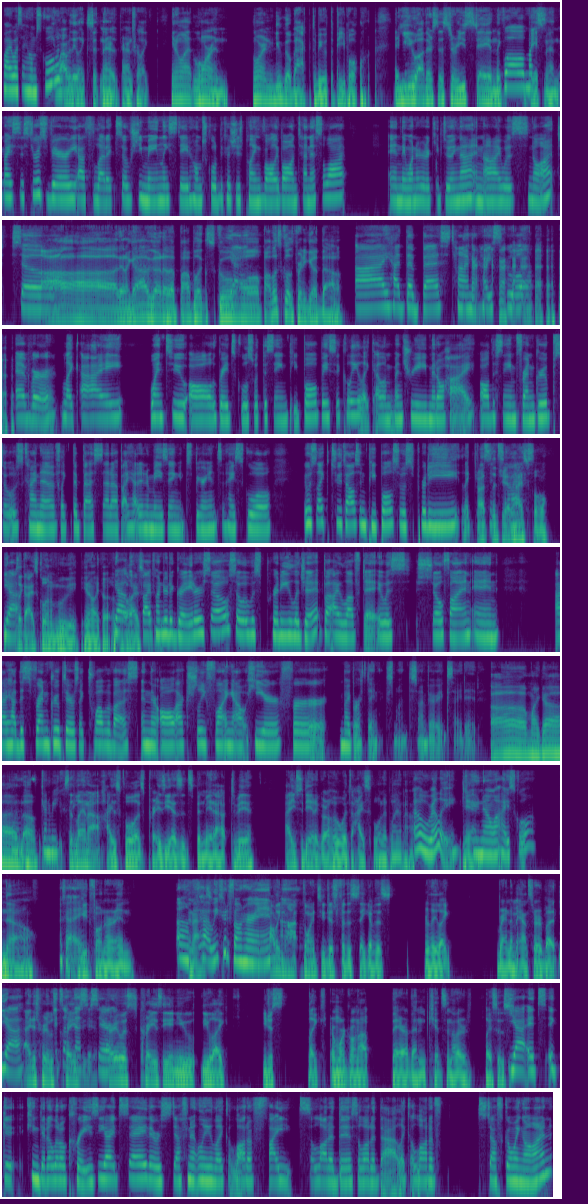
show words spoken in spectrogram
why was I homeschooled? Why were they like sitting there? The parents were like, you know what, Lauren, Lauren, you go back to be with the people, and you, other sister, you stay in the. Well, my, basement. my sister is very athletic, so she mainly stayed homeschooled because she was playing volleyball and tennis a lot, and they wanted her to keep doing that, and I was not. So Ah, they're like, I'll go to the public school. Yeah. Public school is pretty good though. I had the best time in high school ever. Like I went to all grade schools with the same people, basically, like elementary, middle, high, all the same friend group. So it was kind of like the best setup. I had an amazing experience in high school. It was like 2,000 people, so it was pretty like That's decent legit high school. Yeah. It's like high school in a movie, you know, like a yeah, real like school. 500 a grade or so. So it was pretty legit, but I loved it. It was so fun. And I had this friend group, there was like 12 of us, and they're all actually flying out here for my birthday next month. So I'm very excited. Oh my god! Oh, It's going to be is Atlanta high school as crazy as it's been made out to be? I used to date a girl who went to high school in Atlanta. Oh, really? Do Yeah. you know what high school? No, Okay. you'd phone her in. Um, and yeah, we could phone her in. Probably not going to just for the sake of this really like random answer, but Yeah. I just heard it was It's crazy. unnecessary. It was crazy, and you you like you just like are more grown up there than kids in other places. Yeah, it's it get can get a little crazy, I'd say. There was definitely like a lot of fights, a lot of this, a lot of that, like a lot of stuff going on.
